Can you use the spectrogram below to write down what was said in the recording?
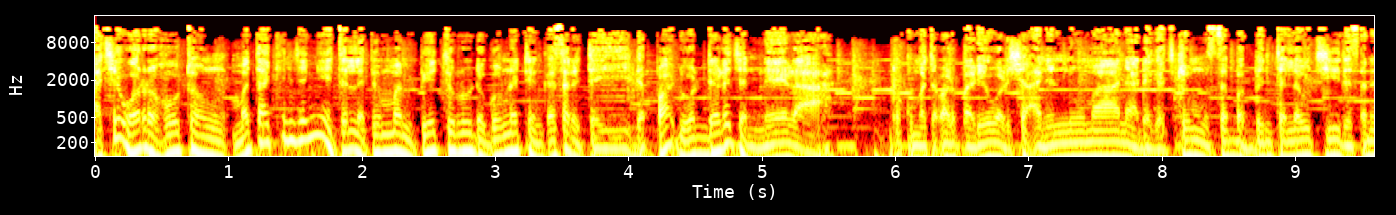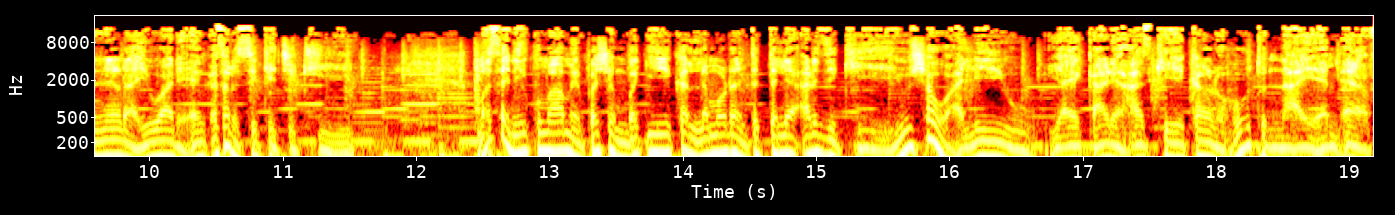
A cewar rahoton matakin janye tallafin man fetur da gwamnatin ƙasar ta yi da faduwar darajar naira da kuma taɓarɓarewar sha'anin noma na daga cikin musabbabin talauci da tsananin rayuwa da 'yan ƙasar suke ciki. Masani kuma mai fashin baki kan lamuran tattalin arziki yushau aliyu ya yi karin haske kan rahoton na imf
